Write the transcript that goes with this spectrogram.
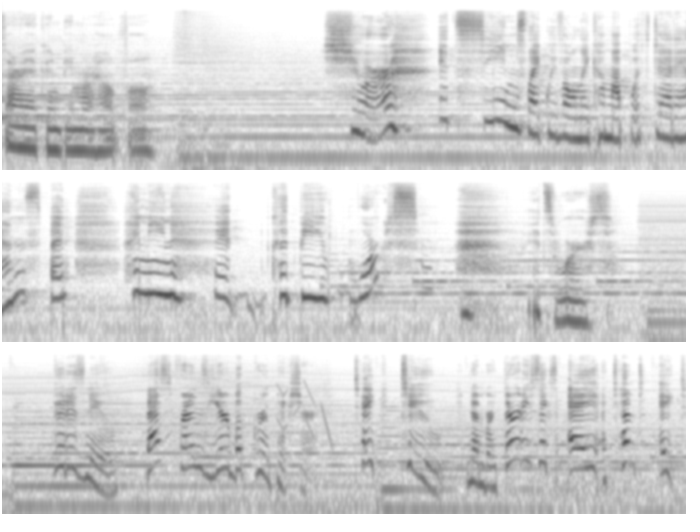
Sorry I couldn't be more helpful. Sure. It seems like we've only come up with dead ends, but I mean, it could be worse. it's worse. Good as new. Best Friends Yearbook Group Picture. Take two. Number 36A, attempt eight.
